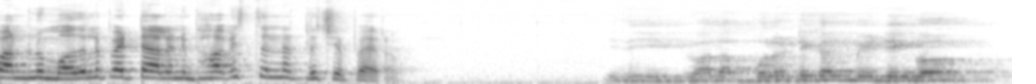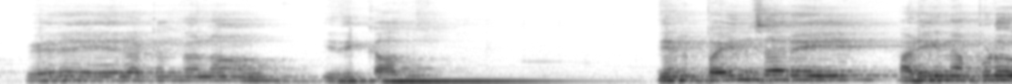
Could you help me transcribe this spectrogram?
పనులు మొదలు పెట్టాలని భావిస్తున్నట్లు చెప్పారు. ఇది ఇవాళ పొలిటికల్ మీటింగో వేరే ఏ రకంగానో ఇది కాదు. నేను పైనసారి అడిగినప్పుడు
